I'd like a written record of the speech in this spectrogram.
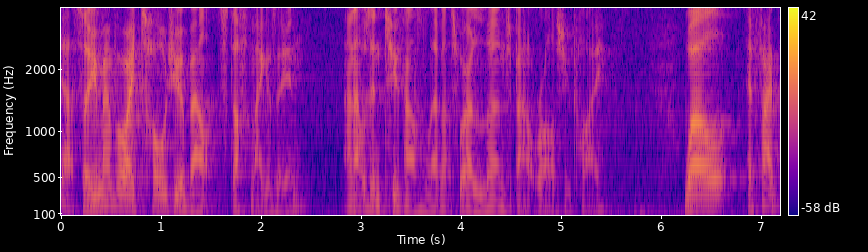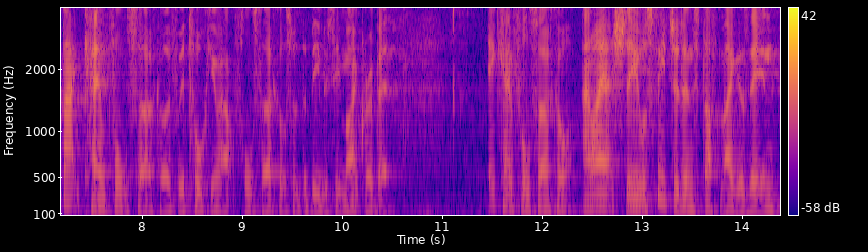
yeah, so you remember I told you about Stuff Magazine, and that was in 2011. That's where I learned about Raspberry Pi. Well, in fact, that came full circle, if we're talking about full circles with the BBC Microbit it came full circle, and I actually was featured in Stuff magazine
